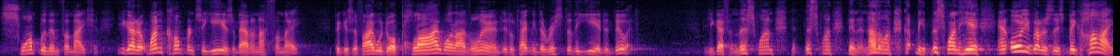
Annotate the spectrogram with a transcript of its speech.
swamp with information. You go to one conference a year is about enough for me. Because if I were to apply what I've learned, it'll take me the rest of the year to do it. You go from this one, then this one, then another one, got to be this one here, and all you've got is this big high.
